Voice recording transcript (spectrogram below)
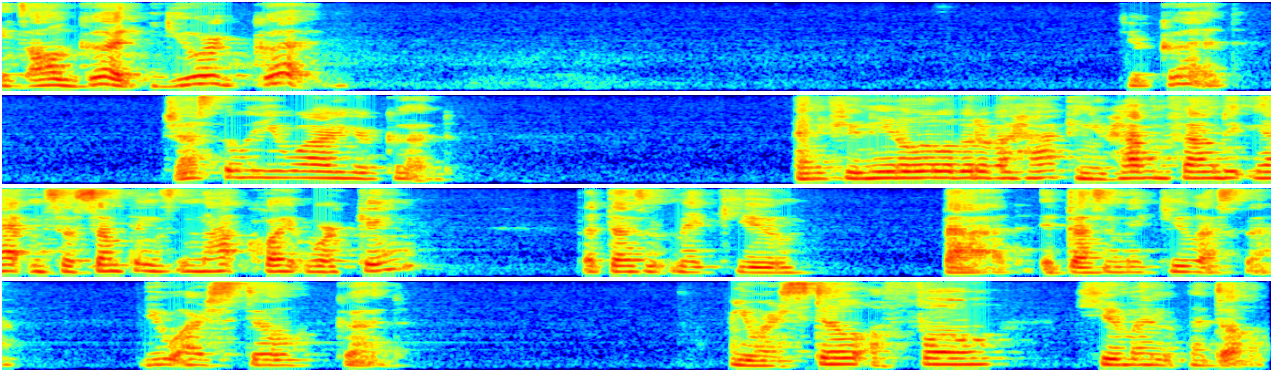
It's all good. You're good. You're good. Just the way you are, you're good. And if you need a little bit of a hack and you haven't found it yet, and so something's not quite working, that doesn't make you bad. It doesn't make you less than. You are still good. You are still a full human adult.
